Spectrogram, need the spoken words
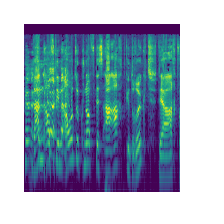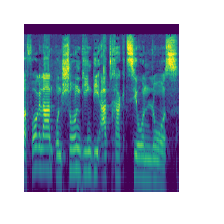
Dann auf den Autoknopf des A8 gedrückt. Der A8 war vorgeladen und schon ging die Attraktion los.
